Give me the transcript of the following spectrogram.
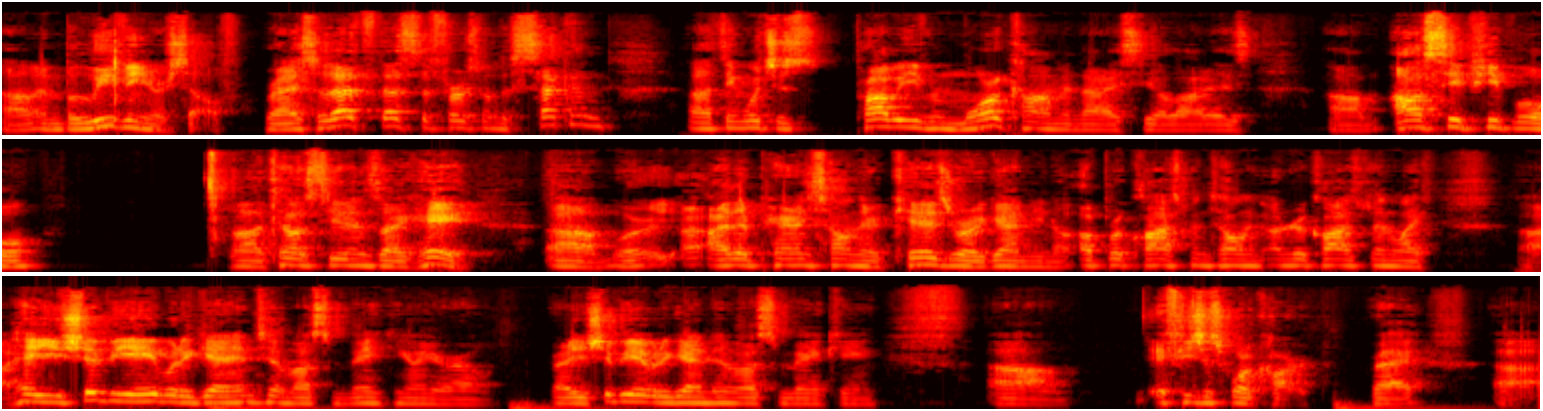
uh, and believe in yourself, right? So that's that's the first one. The second uh, thing, which is probably even more common that I see a lot, is um, I'll see people uh, tell students like, "Hey," um, or either parents telling their kids, or again, you know, upperclassmen telling underclassmen, like, uh, "Hey, you should be able to get into investment banking on your own, right? You should be able to get into investment banking um, if you just work hard, right? Uh,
